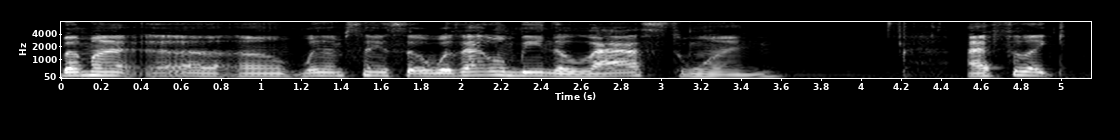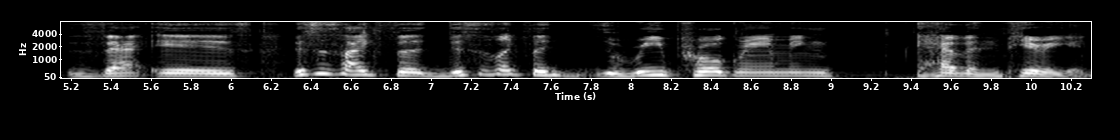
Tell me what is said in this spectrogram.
But my uh, um, what I'm saying, so with that one being the last one, I feel like that is this is like the this is like the reprogramming heaven period.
